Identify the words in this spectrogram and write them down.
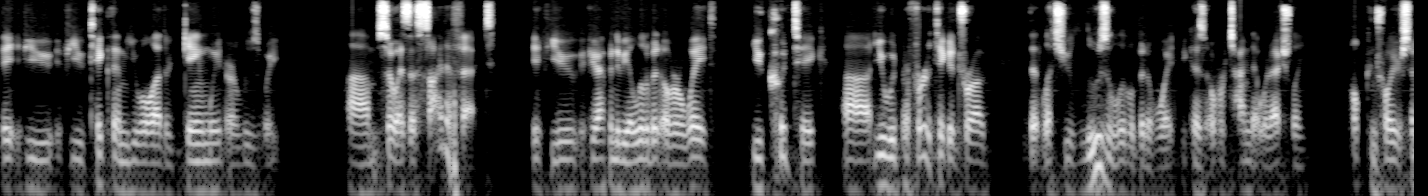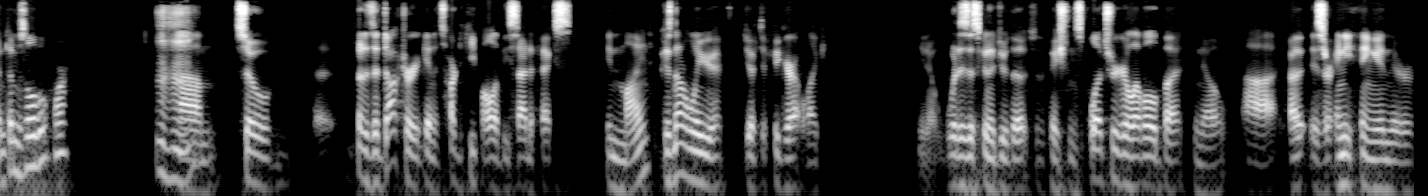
If you if you take them, you will either gain weight or lose weight. Um, so as a side effect, if you if you happen to be a little bit overweight, you could take uh, you would prefer to take a drug that lets you lose a little bit of weight because over time that would actually help control your symptoms a little bit more. Mm-hmm. Um, so, uh, but as a doctor, again, it's hard to keep all of these side effects in mind because not only you have, you have to figure out like you know, what is this going to do to the, to the, patient's blood sugar level, but, you know, uh, uh is there anything in their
